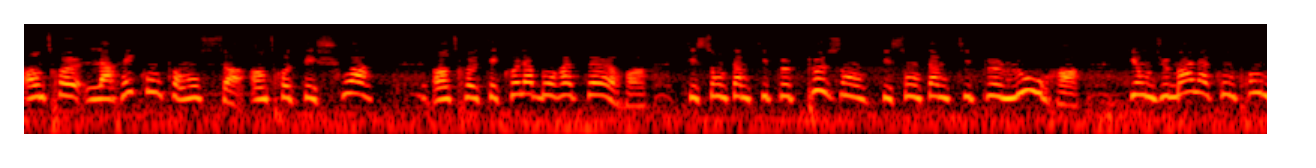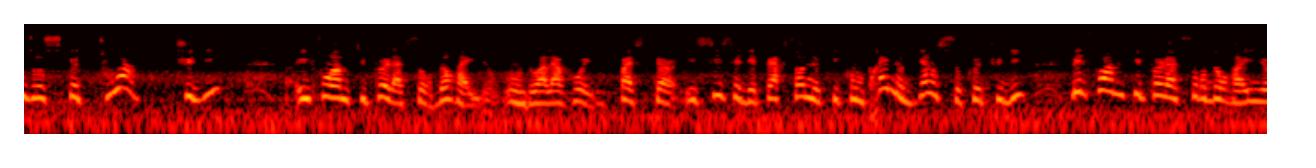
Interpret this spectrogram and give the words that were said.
Entre la récompense, entre tes choix, entre tes collaborateurs qui sont un petit peu pesants, qui sont un petit peu lourds, qui ont du mal à comprendre ce que toi tu dis, ils font un petit peu la sourde oreille, on doit l'avouer. Parce que ici, c'est des personnes qui comprennent bien ce que tu dis, mais il faut un petit peu la sourde oreille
